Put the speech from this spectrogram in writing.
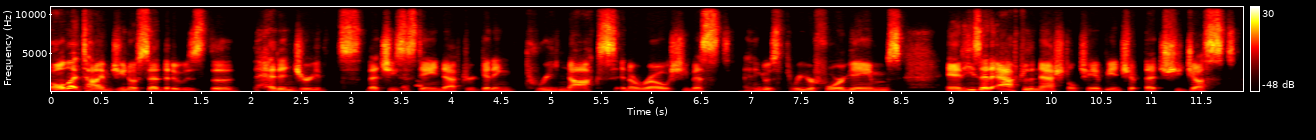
all that time, Gino said that it was the head injury that she sustained after getting three knocks in a row. She missed, I think it was three or four games. And he said after the national championship that she just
